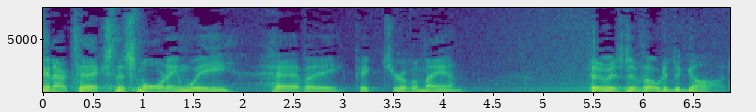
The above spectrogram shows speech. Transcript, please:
In our text this morning, we have a picture of a man who is devoted to God.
